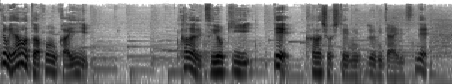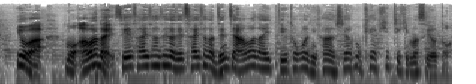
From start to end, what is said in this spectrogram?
でもヤマトは今回、かなり強気で話をしてみるみたいですね。要は、もう合わない、生採算性が、採算が全然合わないっていうところに関しては、もう契約切っていきますよと。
